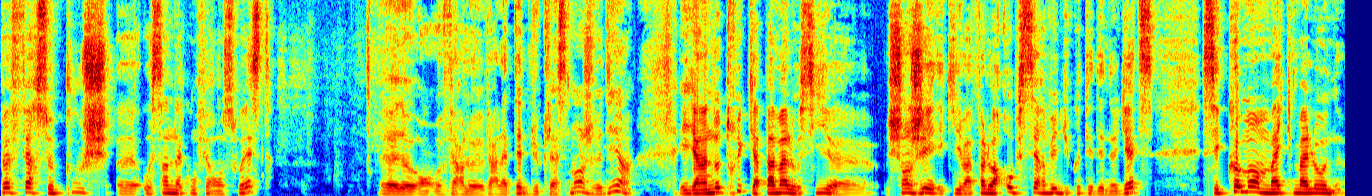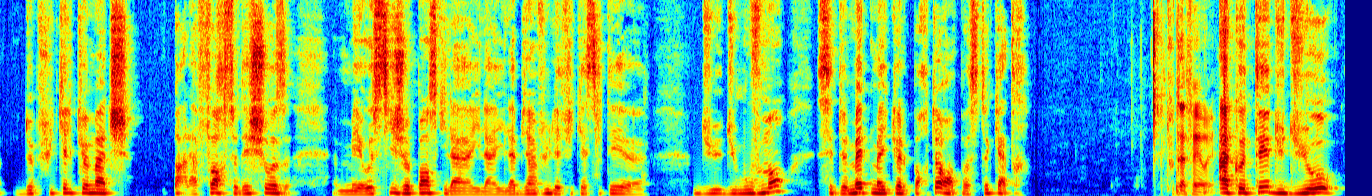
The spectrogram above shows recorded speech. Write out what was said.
peuvent faire ce push euh, au sein de la conférence Ouest. Euh, vers, le, vers la tête du classement, je veux dire. Et il y a un autre truc qui a pas mal aussi euh, changé et qu'il va falloir observer du côté des Nuggets, c'est comment Mike Malone, depuis quelques matchs, par la force des choses, mais aussi je pense qu'il a, il a, il a bien vu l'efficacité euh, du, du mouvement, c'est de mettre Michael Porter en poste 4. Tout à fait, oui. À côté du duo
